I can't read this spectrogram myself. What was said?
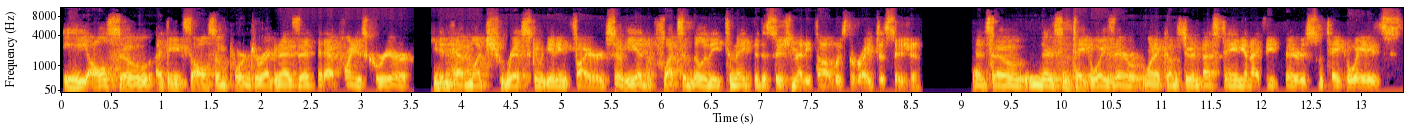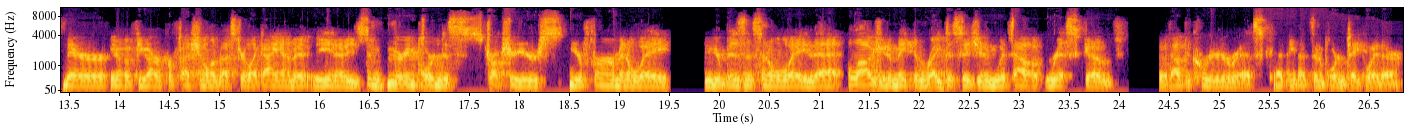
he also, I think it's also important to recognize that at that point in his career, he didn't have much risk of getting fired. So he had the flexibility to make the decision that he thought was the right decision. And so there's some takeaways there when it comes to investing. And I think there's some takeaways there, you know, if you are a professional investor like I am, it, you know, it's very important to structure your, your firm in a way, your business in a way that allows you to make the right decision without risk of, without the career risk. I think that's an important takeaway there.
